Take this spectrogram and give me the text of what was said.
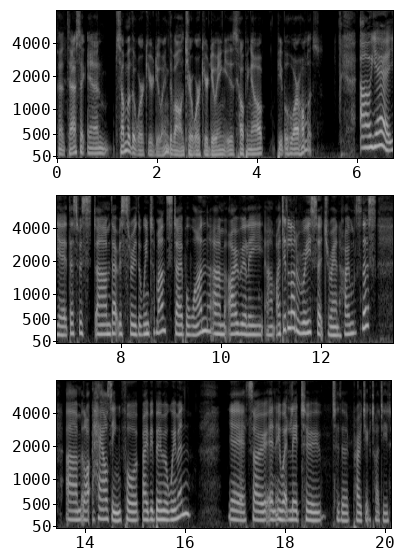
Fantastic. And some of the work you're doing, the volunteer work you're doing, is helping out people who are homeless. Oh yeah, yeah. This was um, that was through the winter months, Stable One. Um, I really um, I did a lot of research around homelessness, um, like housing for baby boomer women. Yeah, so and it led to to the project I did.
